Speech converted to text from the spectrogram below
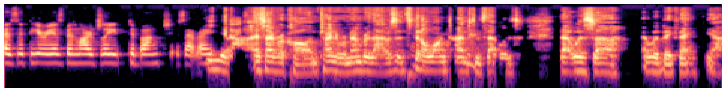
as a theory has been largely debunked. Is that right? Yeah, as I recall, I'm trying to remember that. It was, it's been a long time since that was that was uh, that was a big thing. Yeah.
